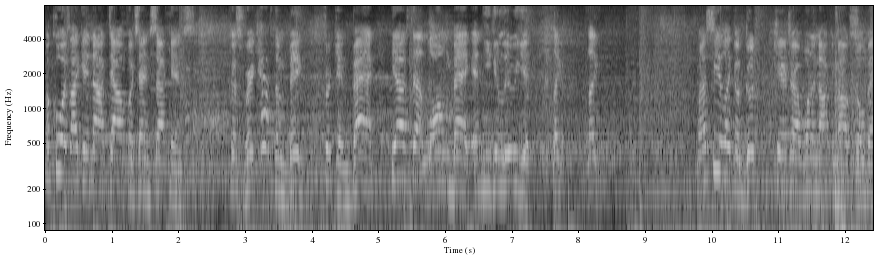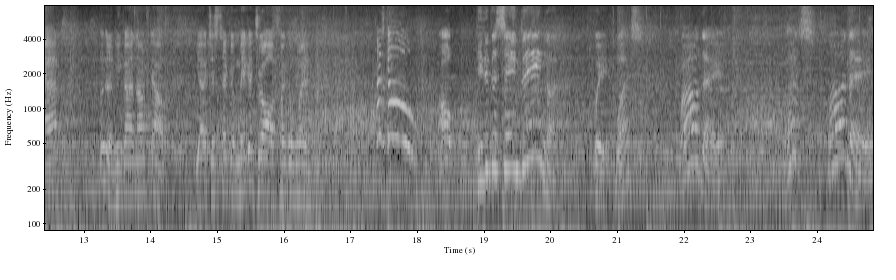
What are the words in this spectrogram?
of course, I get knocked out for 10 seconds. Because Rick has them big freaking back. He has that long back, and he can literally get, like, like, when I see, like, a good character, I want to knock him out so bad. Look at him, he got knocked out. Yeah, just take a, make a draw so I can win. Let's go! Oh, he did the same thing! Wait, what? Where are they? What? Where are they?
